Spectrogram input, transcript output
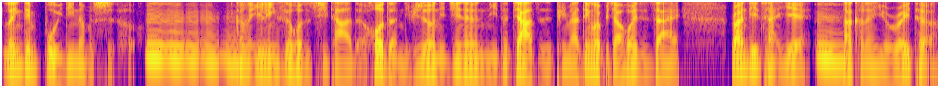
LinkedIn 不一定那么适合，嗯嗯嗯嗯嗯，可能一零四或是其他的，或者你比如说你今天你的价值品牌定位比较会是在软体产业，嗯，那可能 Yourator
